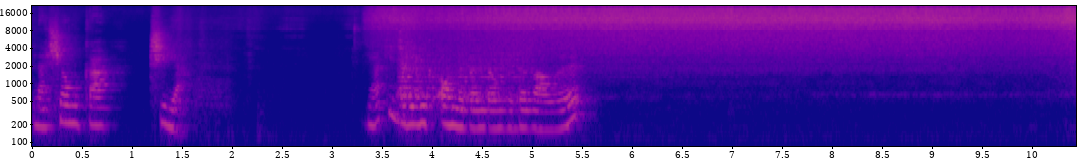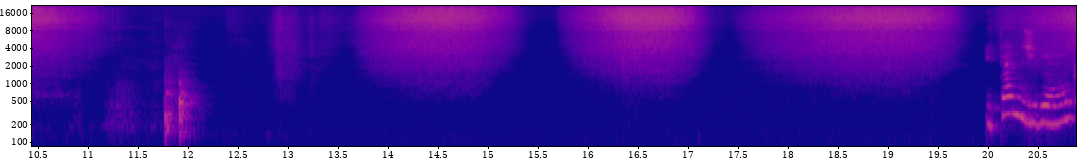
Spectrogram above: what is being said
nasionka chia. Jaki dźwięk one będą wydawały? I ten dźwięk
